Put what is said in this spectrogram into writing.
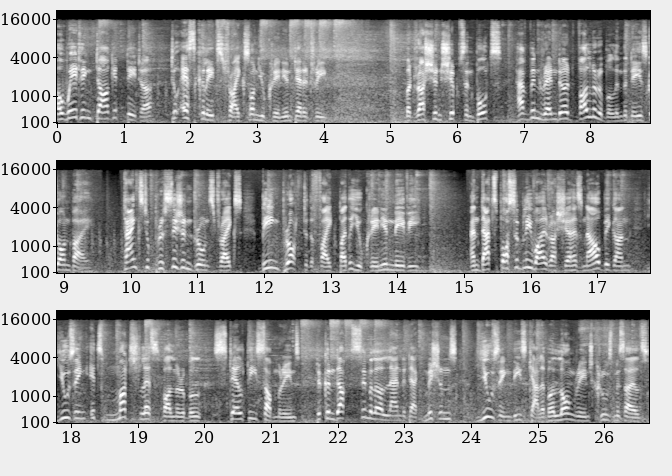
awaiting target data to escalate strikes on Ukrainian territory. But Russian ships and boats have been rendered vulnerable in the days gone by, thanks to precision drone strikes being brought to the fight by the Ukrainian Navy. And that's possibly why Russia has now begun using its much less vulnerable stealthy submarines to conduct similar land attack missions using these caliber long-range cruise missiles.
